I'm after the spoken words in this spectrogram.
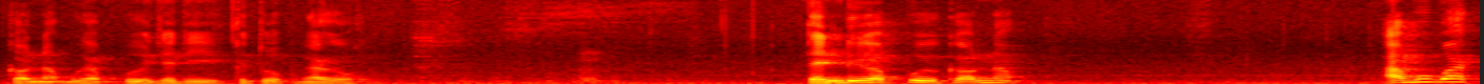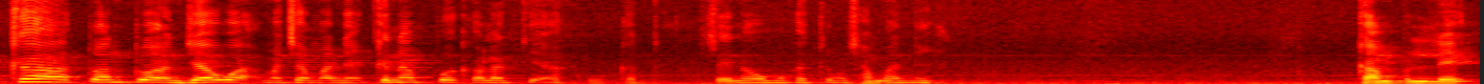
kau nak berapa jadi ketua pengaruh? Tender apa kau nak? Abu Bakar tuan-tuan jawab macam mana? Kenapa kau lantik aku? Kata Sayyidina Umar kata macam mana? Kan pelik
